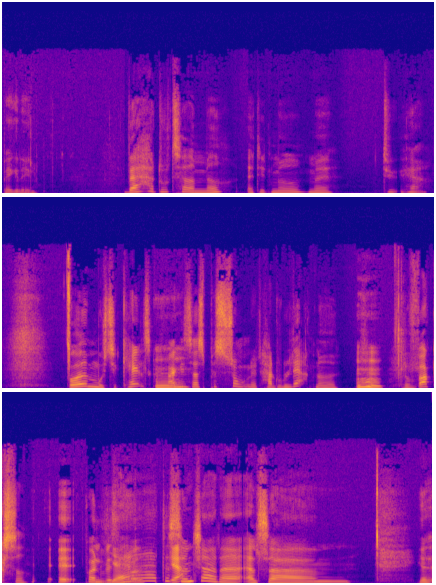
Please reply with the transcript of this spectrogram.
begge dele. Hvad har du taget med af dit møde med Dy her? Både musikalsk og Mhm. faktisk også personligt. Har du lært noget? Mm-hmm. Er du vokset? Øh, På en vis ja, måde. det Ja. synes jeg da. Altså, øhm, jeg,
